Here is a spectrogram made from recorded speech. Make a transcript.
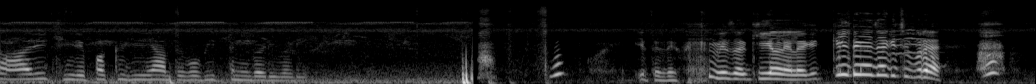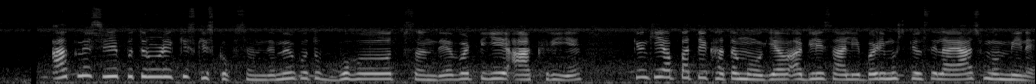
सारी खीरे पक गई यहाँ पे वो भी इतनी बड़ी बड़ी इधर देखो मेरे साथ खेलने लगे। किल्टे में जाके छुप रहा। है। हाँ? आप में से पतरोड़े किस किस को पसंद है? मेरे को तो बहुत पसंद है बट ये आखिरी है, क्योंकि अब पत्ते ख़त्म हो गया। अगले साल ये बड़ी मुश्किल से लाया आज मम्मी ने।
